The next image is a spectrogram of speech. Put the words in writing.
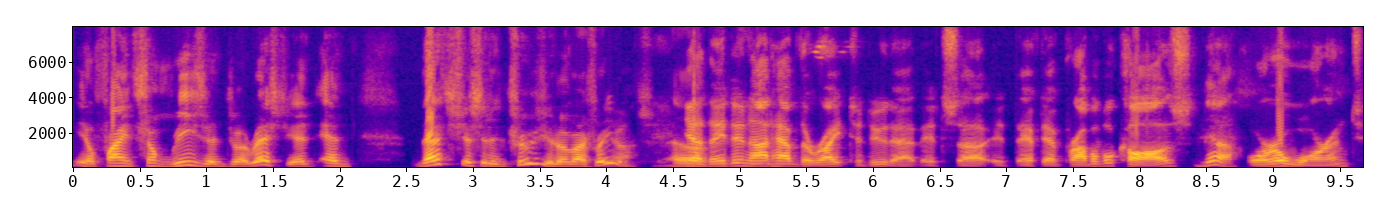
you know find some reason to arrest you, and, that's just an intrusion of our freedoms. yeah, Uh, they do not have the right to do that. It's uh, it, they have to have probable cause. yeah, or a warrant.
